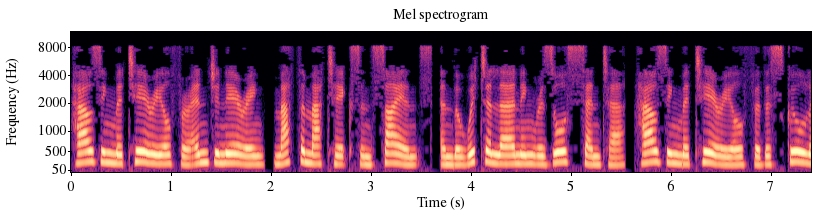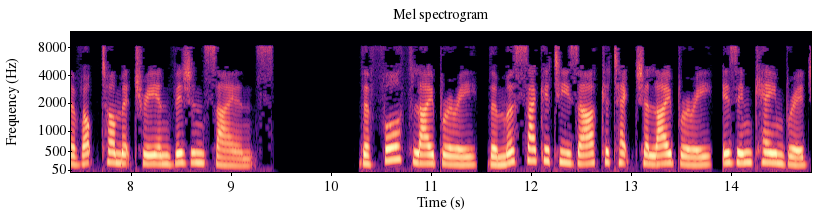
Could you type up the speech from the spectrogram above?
housing material for engineering, mathematics and science, and the Witter Learning Resource Center, housing material for the School of Optometry and Vision Science. The fourth library, the Musagetes Architecture Library, is in Cambridge,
